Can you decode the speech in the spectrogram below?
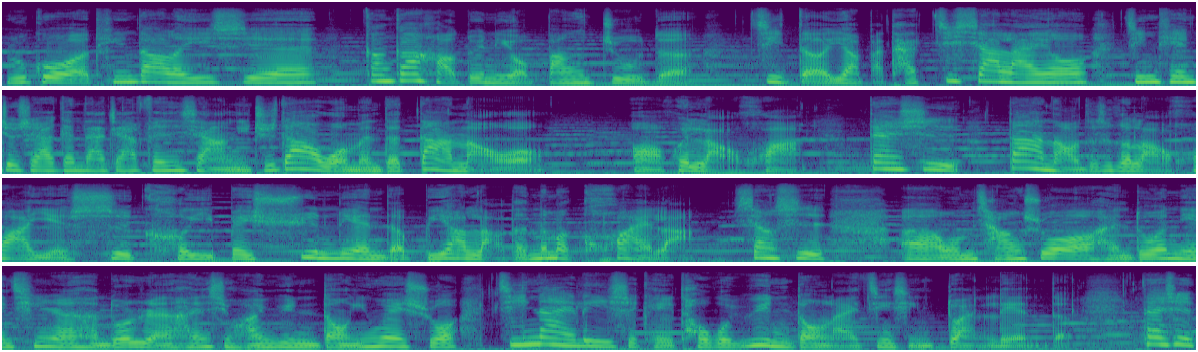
如果听到了一些刚刚好对你有帮助的，记得要把它记下来哦。今天就是要跟大家分享，你知道我们的大脑哦，啊会老化。但是大脑的这个老化也是可以被训练的，不要老得那么快啦。像是呃，我们常说很多年轻人、很多人很喜欢运动，因为说肌耐力是可以透过运动来进行锻炼的。但是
